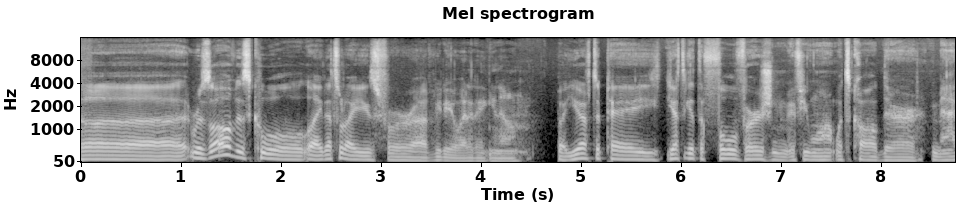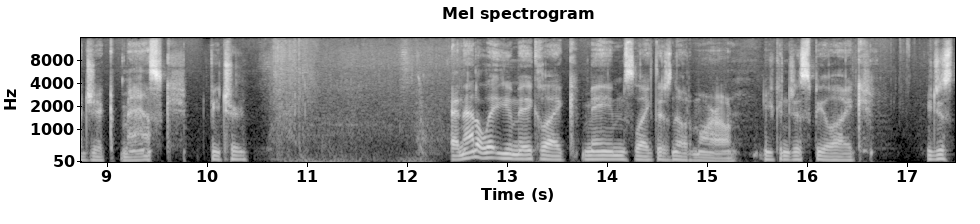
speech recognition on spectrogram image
Uh, Resolve is cool. Like that's what I use for uh, video editing, you know. But you have to pay. You have to get the full version if you want what's called their Magic Mask feature, and that'll let you make like memes like there's no tomorrow. You can just be like, you just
